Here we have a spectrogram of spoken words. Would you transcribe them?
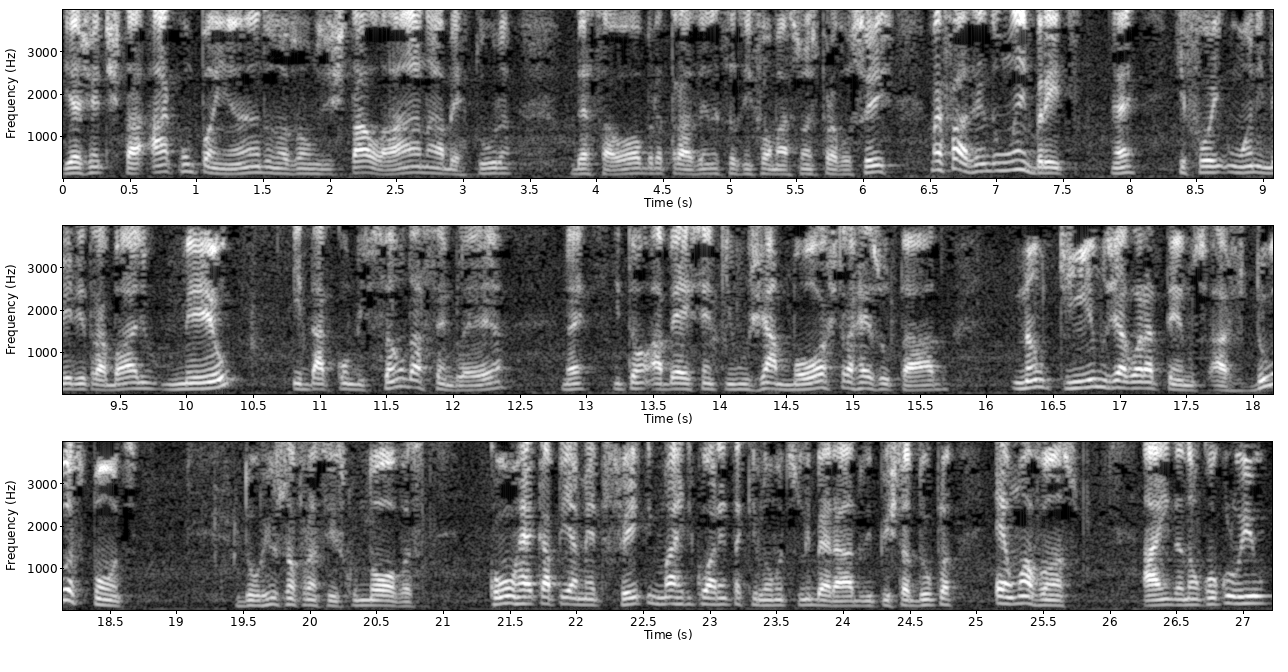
E a gente está acompanhando, nós vamos estar lá na abertura dessa obra, trazendo essas informações para vocês, mas fazendo um lembrete, né? Que foi um ano e meio de trabalho meu e da comissão da Assembleia, né? Então a BR-101 já mostra resultado, não tínhamos e agora temos as duas pontes do Rio São Francisco novas com recapeamento feito e mais de 40 quilômetros liberado de pista dupla é um avanço. Ainda não concluiu,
